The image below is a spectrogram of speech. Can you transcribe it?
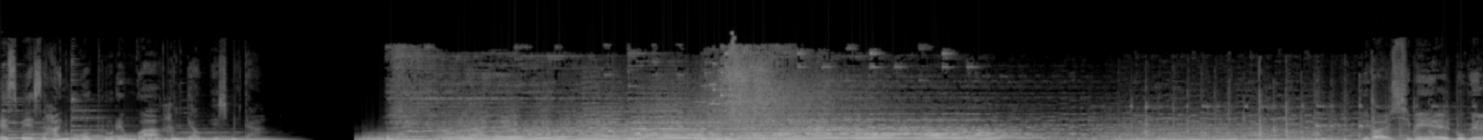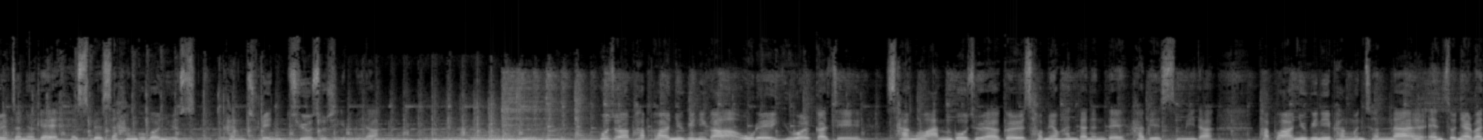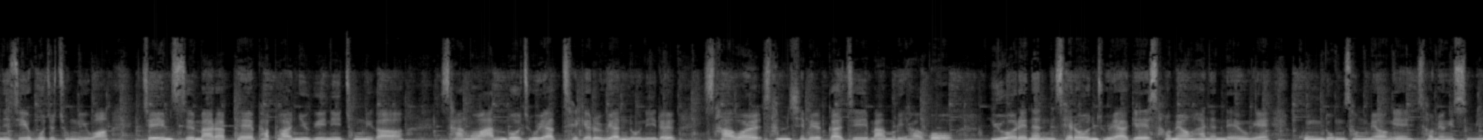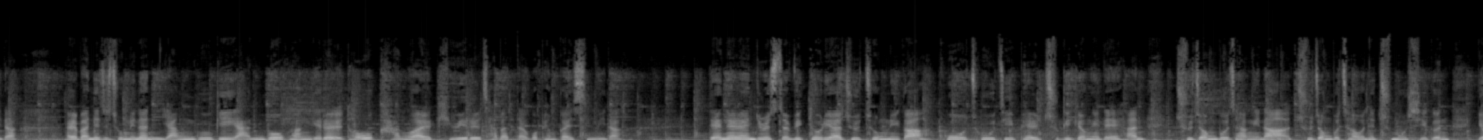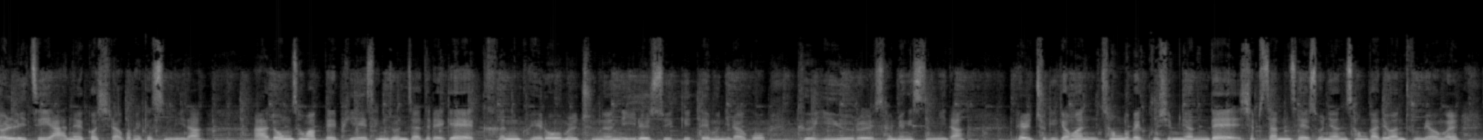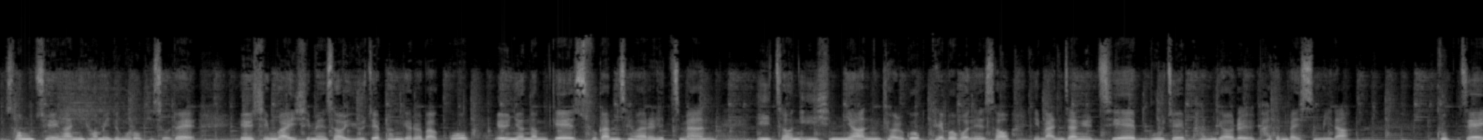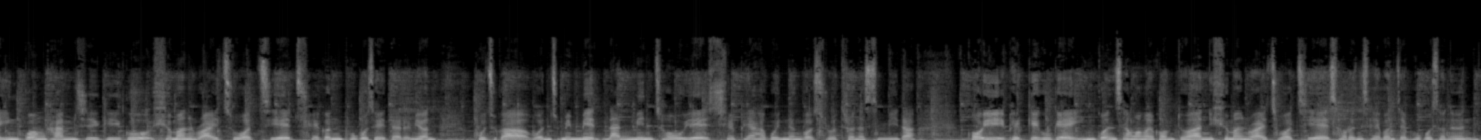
SBS 한국어 프로그램과 함께하고 계십니다. (1월 12일) 목요일 저녁에 SBS 한국어 뉴스 간추린 주요 소식입니다. 호주와 파푸아뉴기니가 올해 6월까지 상호 안보 조약을 서명한다는데 합의했습니다. 파푸아뉴기니 방문 첫날 앤소니 알바니지 호주 총리와 제임스 마라페 파푸아뉴기니 총리가 상호 안보 조약 체결을 위한 논의를 4월 30일까지 마무리하고 6월에는 새로운 조약에 서명하는 내용의 공동 성명에 서명했습니다. 알바니지 총리는 양국이 안보 관계를 더욱 강화할 기회를 잡았다고 평가했습니다. 대니얼 앤드루스 빅토리아 주 총리가 고 조지 펠 추기경에 대한 주정부 장이나 주정부 차원의 추모식은 열리지 않을 것이라고 밝혔습니다. 아동 성학대 피해 생존자들에게 큰 괴로움을 주는 일일 수 있기 때문이라고 그 이유를 설명했습니다. 펠추기경은 1990년대 13세 소년 성가대원 2명을 성추행한 혐의 등으로 기소돼 1심과 2심에서 유죄 판결을 받고 1년 넘게 수감 생활을 했지만 2020년 결국 대법원에서 이 만장일치의 무죄 판결을 받은 바 있습니다. 국제인권감시기구 휴먼 라이츠 워치의 최근 보고서에 따르면 호주가 원주민 및 난민 처우에 실패하고 있는 것으로 드러났습니다. 거의 100개국의 인권 상황을 검토한 휴먼 라이츠 워치의 33번째 보고서는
